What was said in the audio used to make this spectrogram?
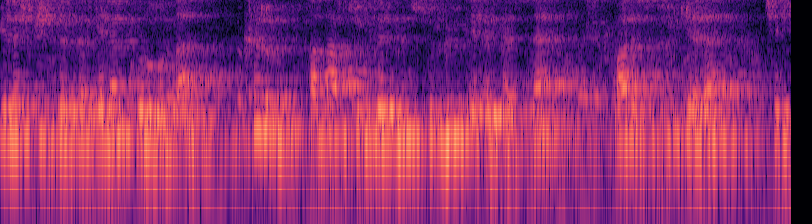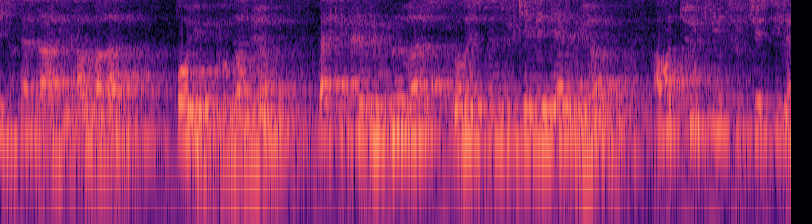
Birleşmiş Milletler Genel Kurulu'nda Kırım Tatar Türklerinin sürgün edilmesine maalesef Türkiye'de çekimsel dahi kalmadan oy kullanıyor. Belki kırgınlığı var, dolayısıyla Türkiye'ye gelmiyor. Ama Türkiye Türkçesiyle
